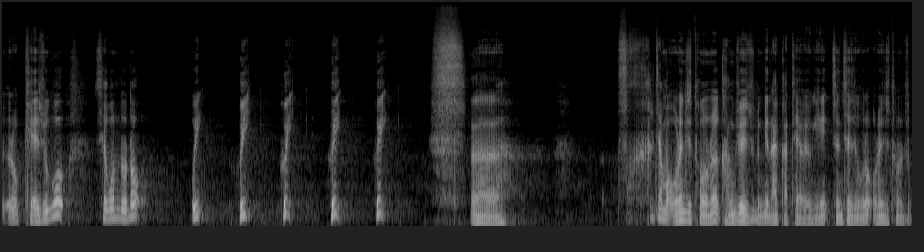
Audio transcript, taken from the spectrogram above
이렇게 해주고 색온도도 으이 흐이 흐이 흐이 흐이 어. 살짝 뭐 오렌지 톤을 강조해 주는 게 나을 것 같아요. 여기 전체적으로 오렌지 톤을 좀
